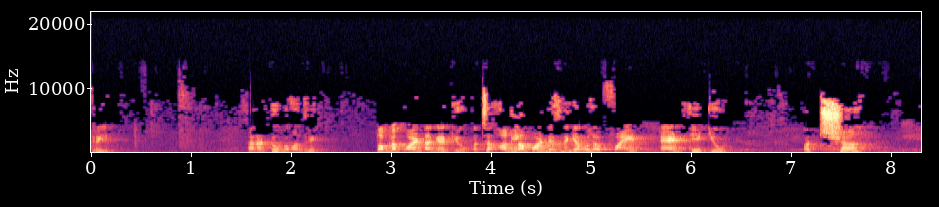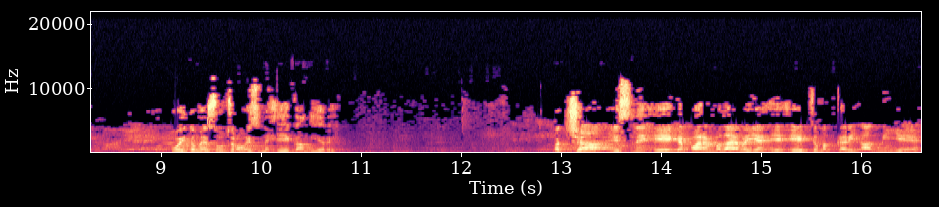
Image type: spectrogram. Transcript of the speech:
थ्री है ना? टू कमा थ्री तो अपना पॉइंट आ गया क्यू अच्छा अगला पॉइंट इसने क्या बोला? फाइंड एंड ए क्यू अच्छा। वही तो मैं सोच रहा हूँ, इसने ए कहाँ दिया रे? अच्छा इसने ए के बारे में बताया, भैया, ये एक चमत्कारी आदमी ये है।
